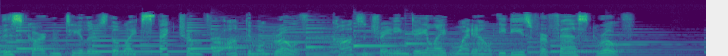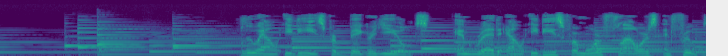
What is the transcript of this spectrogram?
This garden tailors the light spectrum for optimal growth, concentrating daylight white LEDs for fast growth. Blue LEDs for bigger yields, and red LEDs for more flowers and fruit.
